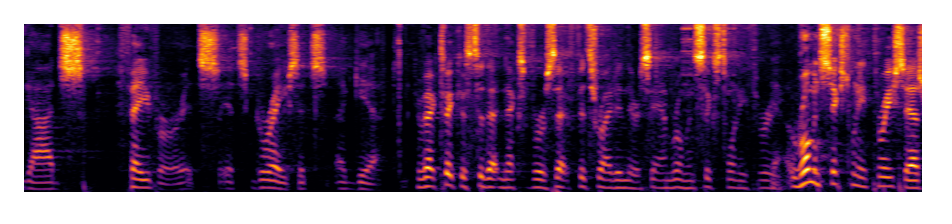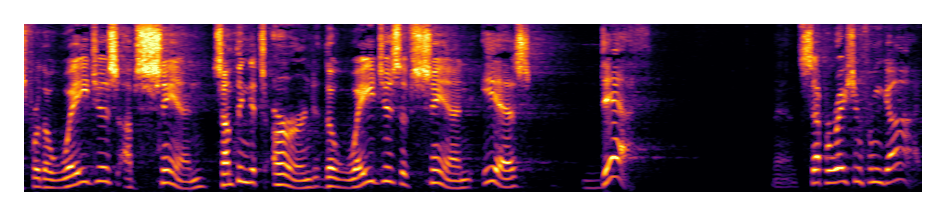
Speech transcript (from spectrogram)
God's favor. It's, it's grace, it's a gift. In fact, take us to that next verse. That fits right in there, Sam. Romans 6.23. Romans 6:23 says, "For the wages of sin, something that's earned, the wages of sin is death. And separation from God.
